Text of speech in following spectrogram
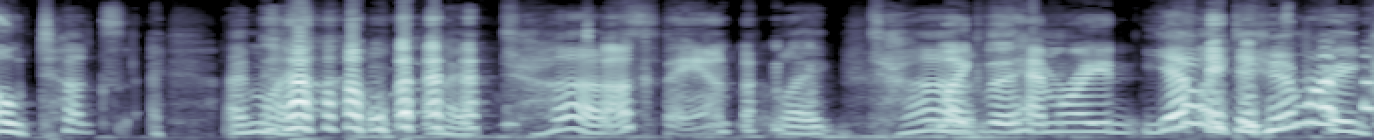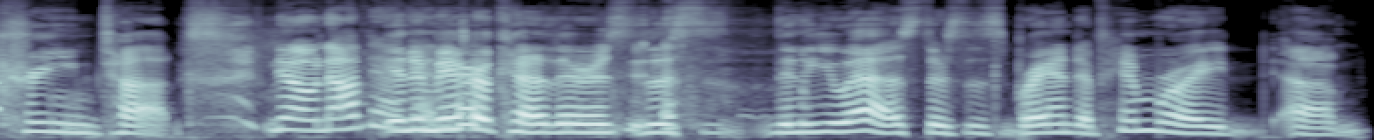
Oh, tux. I'm like, like tux, tuck pant. like tux, like the hemorrhoid. yeah, like the hemorrhoid cream Tucks. No, not that. In. America, there's this. In the U.S., there's this brand of hemorrhoid um,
